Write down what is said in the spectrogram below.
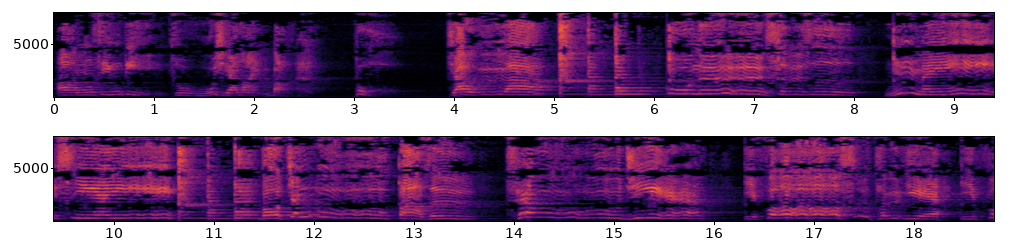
安心地坐下来吧。不，教育啊，姑娘是不是女美仙？到江湖把人才无见。一副梳头眼，一副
